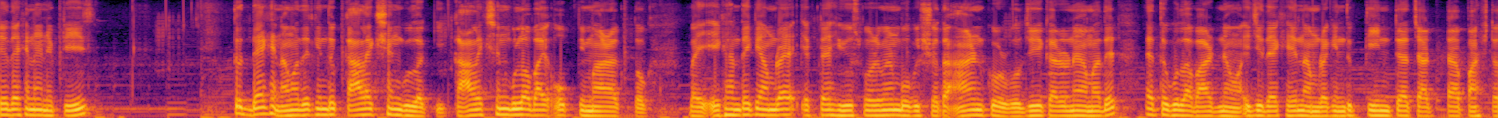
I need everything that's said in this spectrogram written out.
এই দেখেন এনএফটিস তো দেখেন, আমাদের কিন্তু কালেকশনগুলো কি? কালেকশনগুলো বাই ওপি মারাত্মক। ভাই, এখান থেকে আমরা একটা হিউজ পরিমাণ ভবিষ্যতে আর্ন করব, যে কারণে আমাদের এতগুলা বার্ড নেওয়া। এই যে দেখেন, আমরা কিন্তু তিনটা, চারটা, পাঁচটা,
